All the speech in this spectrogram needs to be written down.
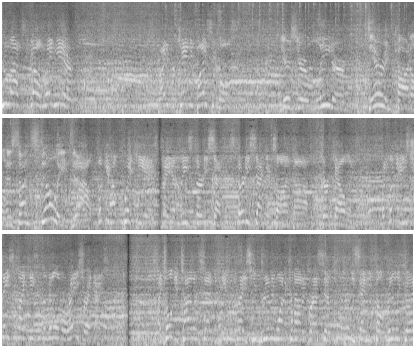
Two laps to go right here. Right for Canyon Bicycles. Here's your leader, Darren Cottle. His son still leads Wow, out. look at how quick he is. Say at least 30 seconds. 30 seconds on uh, Dirk Cowley. But look at he's chasing like he's in the middle of a race right now. He's- I told you, Tyler said at the beginning of the race he really wanted to come out aggressive. He said he felt really good.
